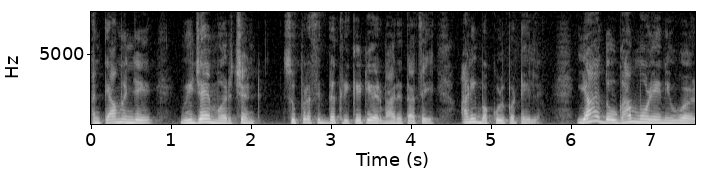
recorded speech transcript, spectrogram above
आणि त्या म्हणजे विजय मर्चंट सुप्रसिद्ध क्रिकेटियर भारताचे आणि बकुळ पटेल. या दोघांमुळे निव्वळ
